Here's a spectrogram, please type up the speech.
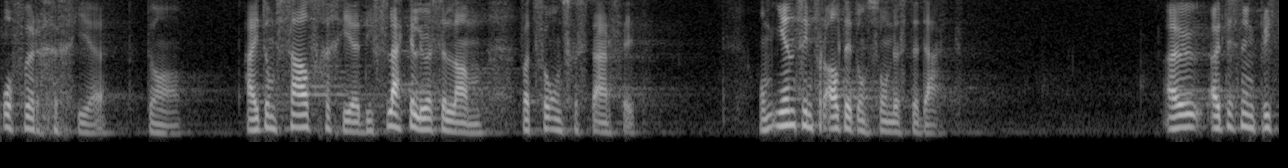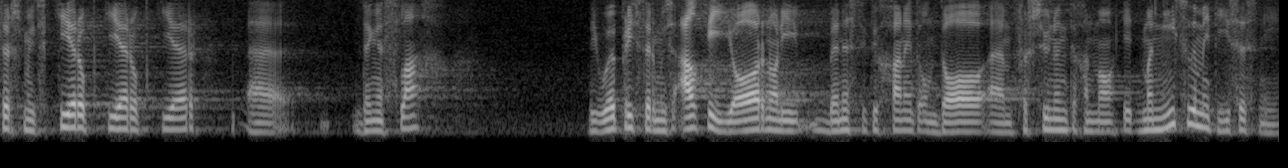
offer gegee daar. Hy het homself gegee, die vlekkelose lam wat vir ons gesterf het om eens en vir altyd ons sondes te dek. ou Ou Testament priesters moes keer op keer op keer uh dinge slag. Die hoofpriester moes elke jaar na die binneste toe gaan het om daar ehm um, verzoening te gaan maak. Het, maar nie so met Jesus nie.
